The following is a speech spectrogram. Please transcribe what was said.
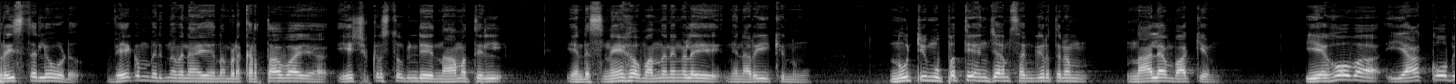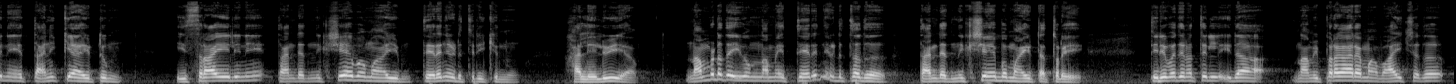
ക്രൈസ്തലോട് വേഗം വരുന്നവനായ നമ്മുടെ കർത്താവായ യേശുക്രിസ്തുവിന്റെ നാമത്തിൽ എന്റെ സ്നേഹവന്ദനങ്ങളെ ഞാൻ അറിയിക്കുന്നു. നൂറ്റി മുപ്പത്തി അഞ്ചാം സങ്കീർത്തനം നാലാം വാക്യം. യഹോവ യാക്കോബിനെ തനിക്കായിട്ടും ഇസ്രായേലിനെ തന്റെ നിക്ഷേപമായും തിരഞ്ഞെടുത്തിരിക്കുന്നു. ഹലലുയ നമ്മുടെ ദൈവം നമ്മെ തിരഞ്ഞെടുത്തത് തന്റെ നിക്ഷേപമായിട്ടത്രേ. തിരുവചനത്തിൽ ഇതാ നാം ഇപ്രകാരമാണ് വായിച്ചത്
